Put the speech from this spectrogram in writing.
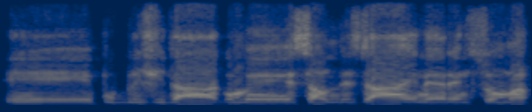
e eh, pubblicità come sound designer, insomma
